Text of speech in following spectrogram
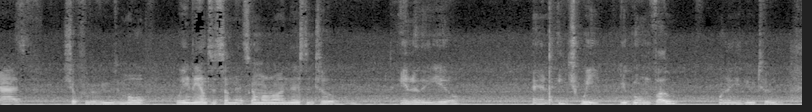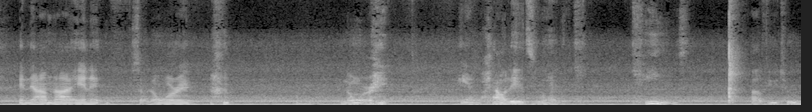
guys, show for reviews and more. We announcing something that's gonna run this until the end of the year, and each week you're gonna vote on your YouTube, and I'm not in it, so don't worry. don't worry. And how it is, we have the kings of YouTube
